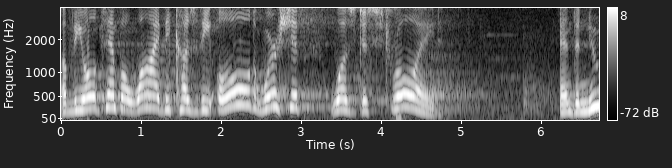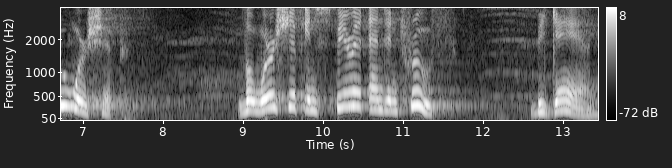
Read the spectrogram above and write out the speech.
of the old temple. Why? Because the old worship was destroyed. And the new worship, the worship in spirit and in truth, began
